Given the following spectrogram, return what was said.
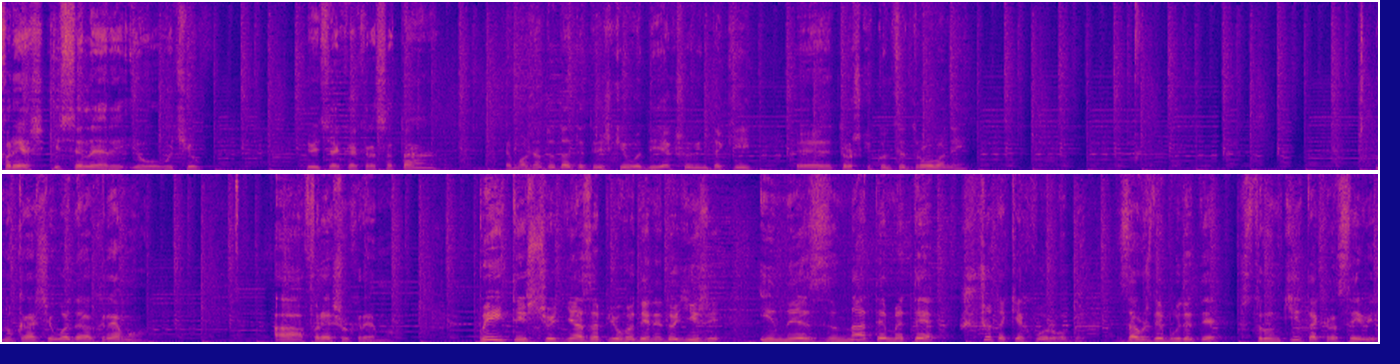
Фреш із селери і овочів. Дивіться, яка красота. Е, Можна додати трішки води, якщо він такий е, трошки концентрований. Ну, краще вода окремо, а фреш окремо. Пийте щодня за півгодини до їжі і не знатимете, що таке хвороби. Завжди будете стрункі та красиві,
